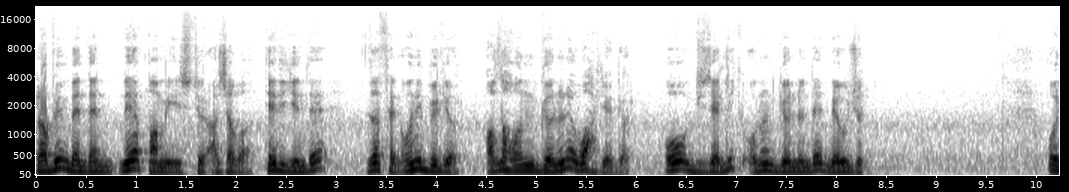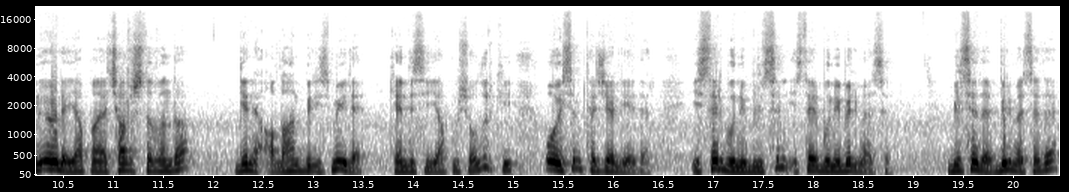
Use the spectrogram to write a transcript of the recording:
Rabbim benden ne yapmamı istiyor acaba dediğinde zaten onu biliyor. Allah onun gönlüne vahyediyor. O güzellik onun gönlünde mevcut. Onu öyle yapmaya çalıştığında gene Allah'ın bir ismiyle kendisi yapmış olur ki o isim tecelli eder. İster bunu bilsin, ister bunu bilmesin. Bilse de bilmese de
